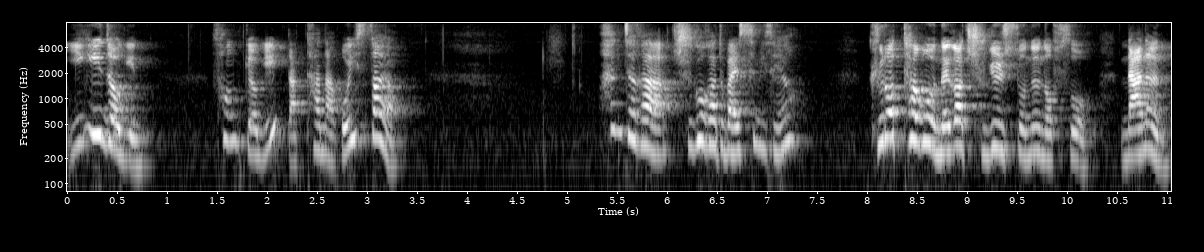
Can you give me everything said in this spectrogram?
이기적인 성격이 나타나고 있어요. 환자가 죽어가도 말씀이세요? 그렇다고 내가 죽일 수는 없소. 나는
